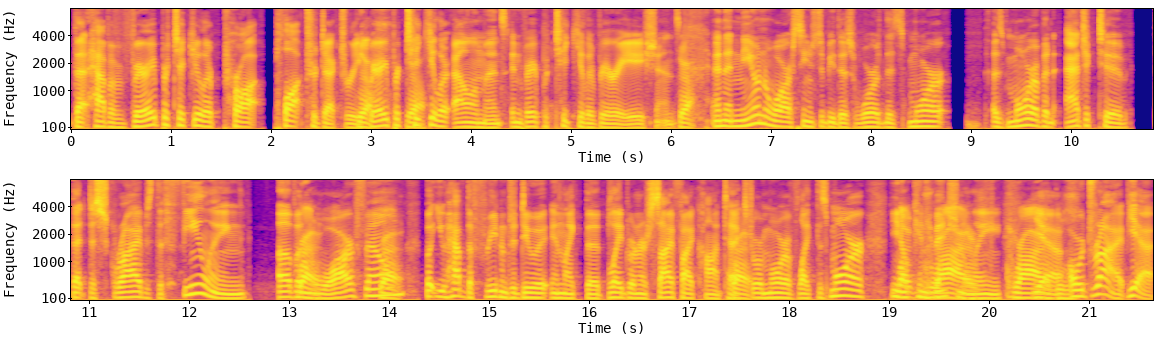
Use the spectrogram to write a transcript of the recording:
that have a very particular plot plot trajectory very particular yeah. elements and very particular variations yeah. and then neo noir seems to be this word that's more as more of an adjective that describes the feeling of a right. noir film, right. but you have the freedom to do it in like the Blade Runner sci-fi context, right. or more of like this more you like know conventionally, drive. Drive yeah, is, or Drive, yeah,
